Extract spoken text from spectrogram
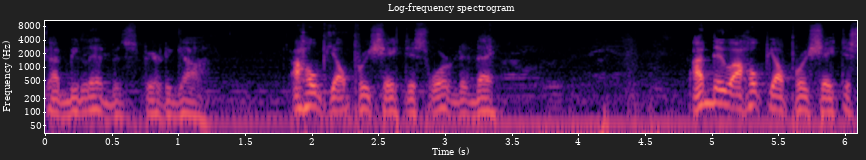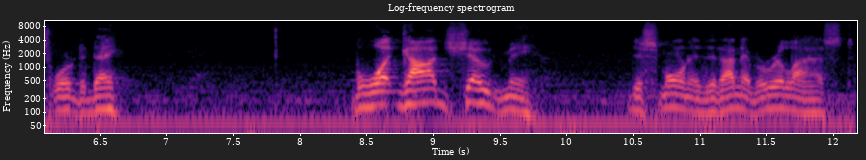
Got to be led by the Spirit of God. I hope y'all appreciate this word today. I do. I hope y'all appreciate this word today. But what God showed me this morning that I never realized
